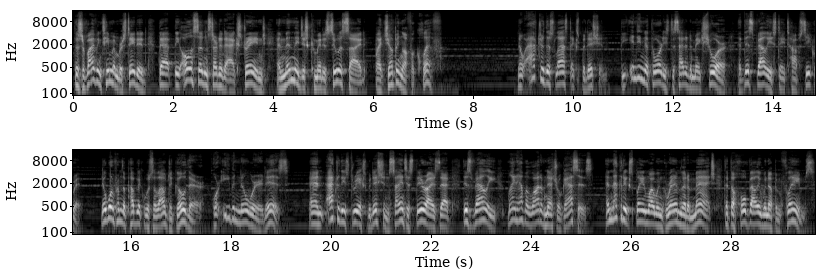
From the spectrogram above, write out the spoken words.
The surviving team members stated that they all of a sudden started to act strange, and then they just committed suicide by jumping off a cliff. Now, after this last expedition, the Indian authorities decided to make sure that this valley stayed top secret. No one from the public was allowed to go there or even know where it is. And after these three expeditions, scientists theorized that this valley might have a lot of natural gases, and that could explain why when Graham lit a match that the whole valley went up in flames.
